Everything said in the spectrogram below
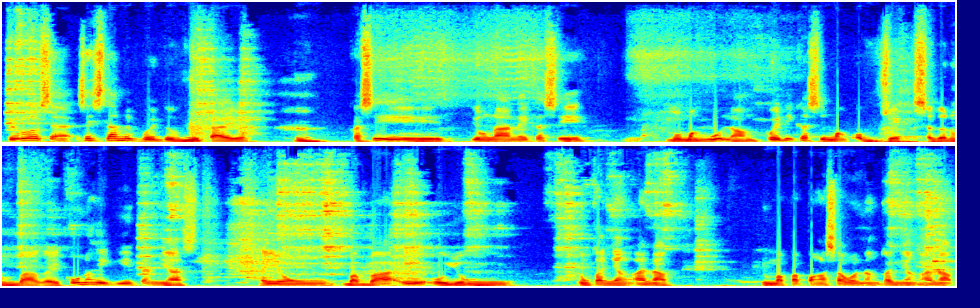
Pero sa, sa Islamic point of view tayo, kasi yung nanay kasi, mo magulang, pwede kasi mag-object sa ganung bagay kung nakikita niya ay yung babae o yung yung kanyang anak, yung mapapangasawa ng kanyang anak,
